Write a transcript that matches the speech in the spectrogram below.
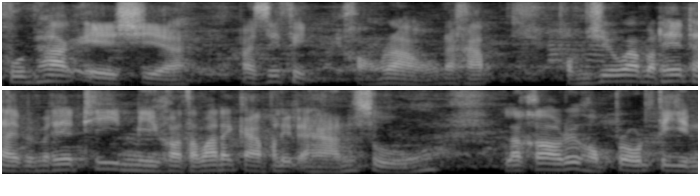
ภูมิภาคเอเชียแปซิฟิกของเรานะครับ ผมเชื่อว่าประเทศไทยเป็นประเทศที่มีความสามารถในการผลิตอาหารสูง แล้วก็เรื่องของโปรตีน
